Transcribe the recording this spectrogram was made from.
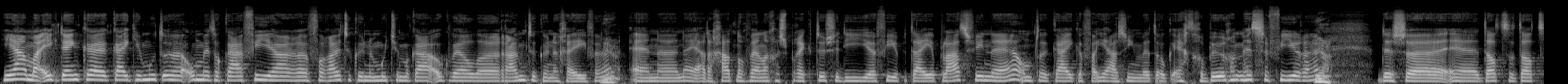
Ja, maar ik denk, kijk, je moet om met elkaar vier jaar vooruit te kunnen, moet je elkaar ook wel ruimte kunnen geven. Ja. En nou ja, er gaat nog wel een gesprek tussen die vier partijen plaatsvinden. Hè, om te kijken van ja, zien we het ook echt gebeuren met z'n vieren. Ja. Dus dat, dat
